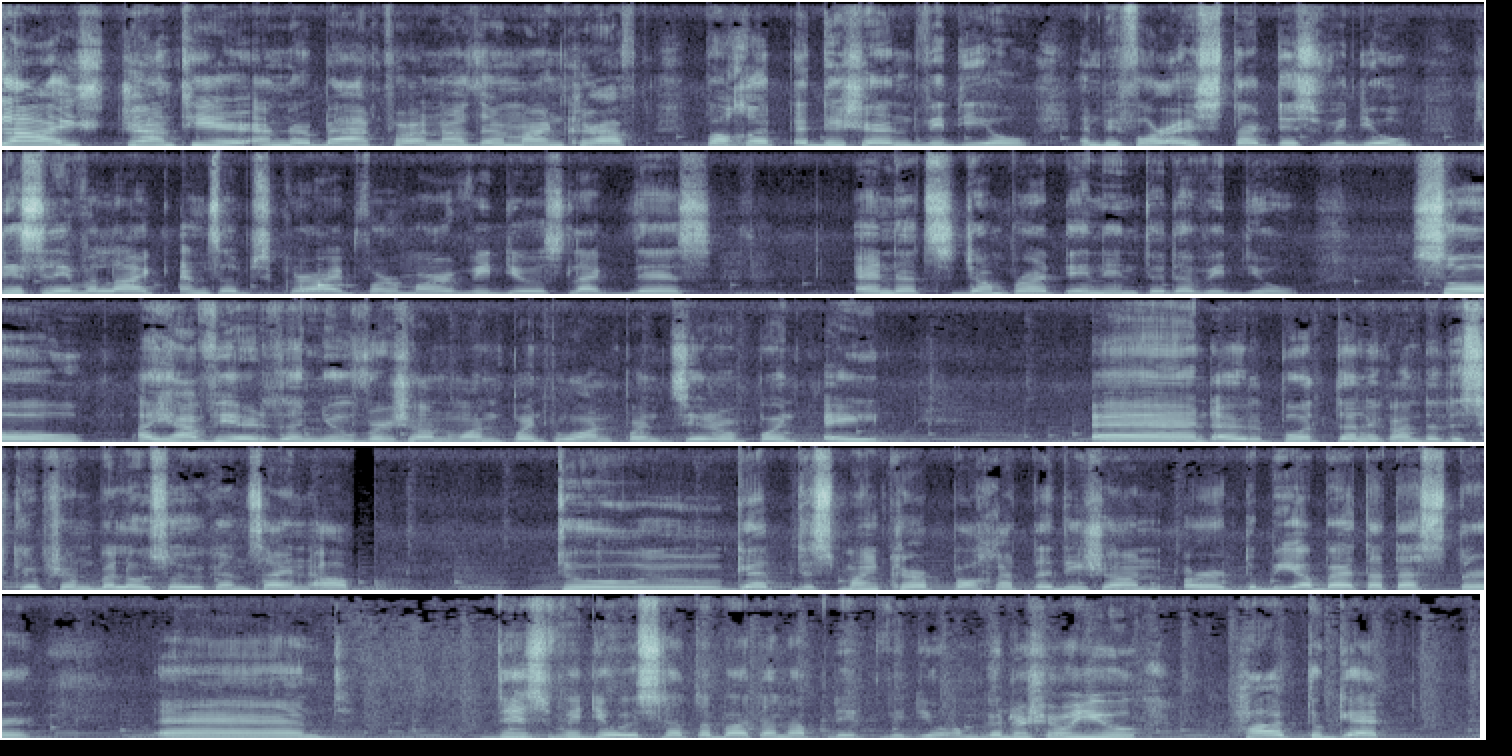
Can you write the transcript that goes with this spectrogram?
guys, Drant here and we're back for another Minecraft Pocket Edition video. And before I start this video, please leave a like and subscribe for more videos like this. And let's jump right in into the video. So, I have here the new version 1.1.0.8 and I will put the link on the description below so you can sign up to get this Minecraft Pocket Edition or to be a beta tester and this video is not about an update video. I'm gonna show you how to get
